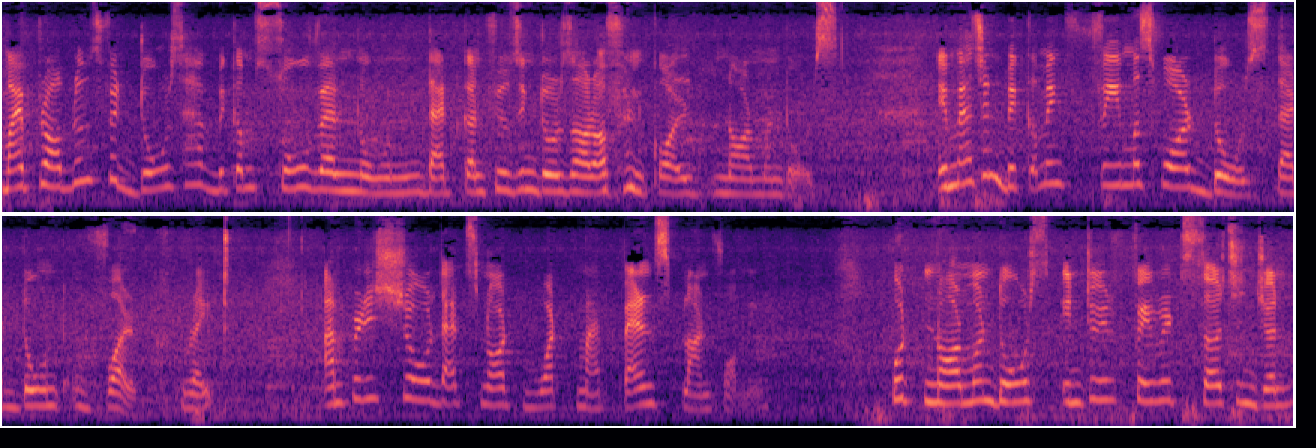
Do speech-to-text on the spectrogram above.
My problems with doors have become so well known that confusing doors are often called Norman doors. Imagine becoming famous for doors that don't work, right? I'm pretty sure that's not what my parents planned for me. Put Norman doors into your favorite search engine.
